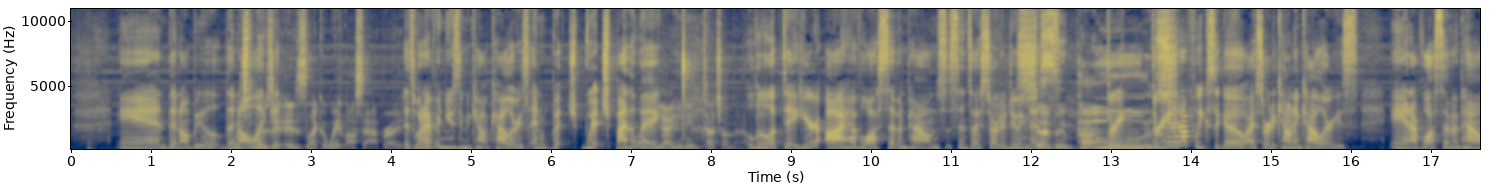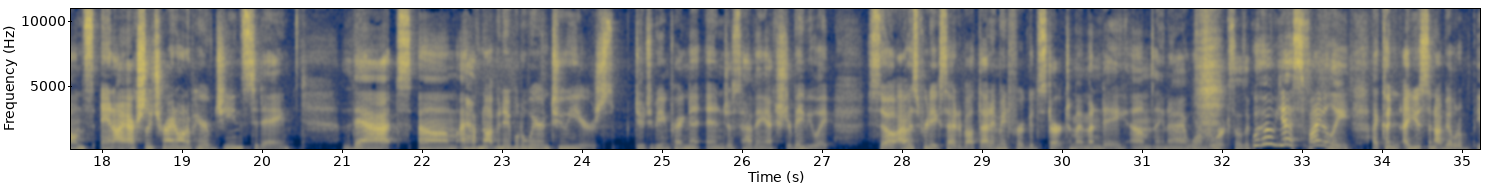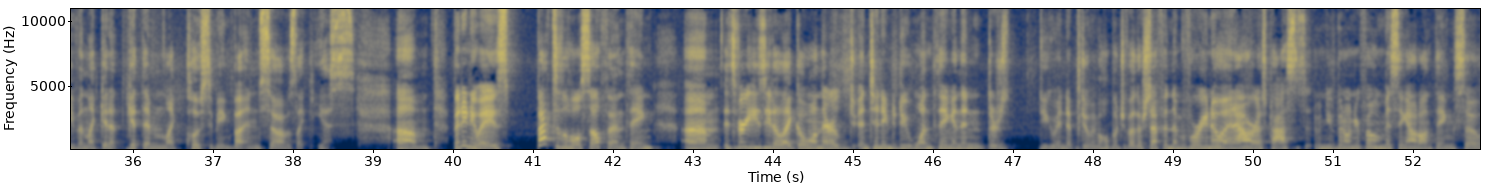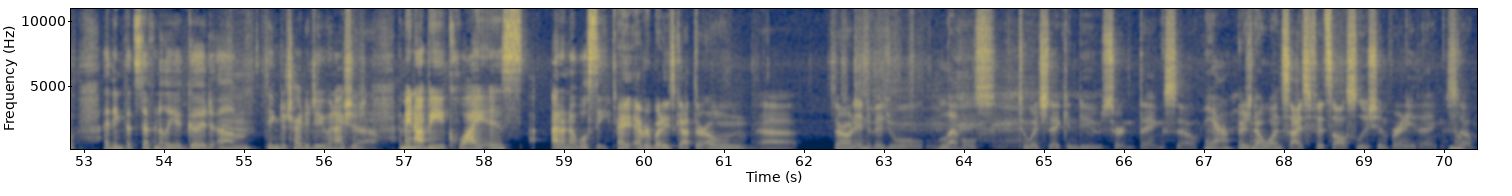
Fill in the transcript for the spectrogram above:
and then I'll be then Which I'll like Lose get, It is like a weight loss app, right? it's what I've been using to count calories, and which which by the way. Yeah, you need to touch on that. A little update here. I have lost seven pounds since I started doing this. Seven pounds. three three and a half weeks ago i started counting calories and i've lost seven pounds and i actually tried on a pair of jeans today that um, i have not been able to wear in two years due to being pregnant and just having extra baby weight. So i was pretty excited about that. It made for a good start to my monday um, and i wore them to work. So i was like woohoo yes finally. I couldn't i used to not be able to even like get get them like close to being buttoned. So i was like yes. Um, but anyways, back to the whole cell phone thing. Um, it's very easy to like go on there intending to do one thing, and then there's you end up doing a whole bunch of other stuff, and then before you know it, an hour has passed and you've been on your phone missing out on things. So I think that's definitely a good um, thing to try to do, and I should. Yeah. I may not be quite as I don't know. We'll see. Hey, everybody's got their own uh, their own individual levels to which they can do certain things. So Yeah. there's no one size fits all solution for anything. So,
